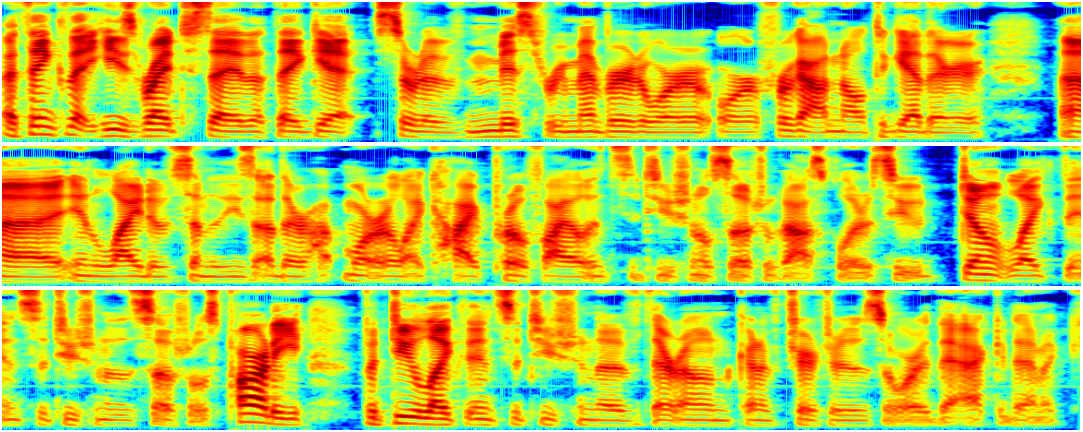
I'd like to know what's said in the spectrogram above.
I think that he's right to say that they get sort of misremembered or or forgotten altogether uh, in light of some of these other more like high profile institutional social gospelers who don't like the institution of the Socialist Party, but do like the institution of their own kind of churches or the academic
